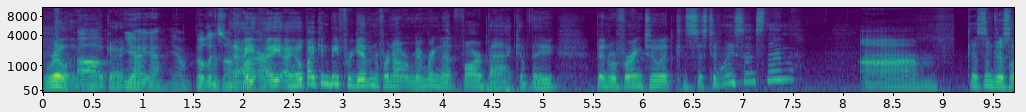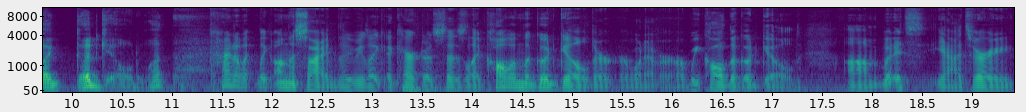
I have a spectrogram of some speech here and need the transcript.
Really? Uh, okay. Yeah, yeah, yeah. Buildings on I, fire. I, I hope I can be forgiven for not remembering that far back. Have they been referring to it consistently since then? um, Because I'm just like, Good Guild? What? kind of like like on the side, they'd be like a character that says like call in the good guild or or whatever, or we called the good guild. Um, but it's yeah, it's very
